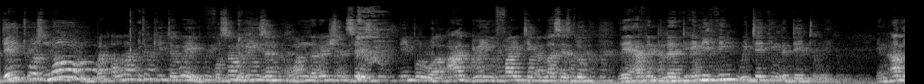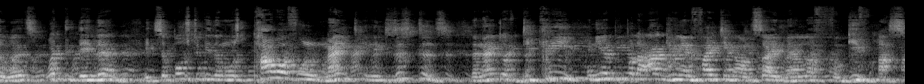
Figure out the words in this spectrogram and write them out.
date was known, but Allah took it away. For some reason, one narration says people were arguing, fighting. Allah says, Look, they haven't learned anything, we're taking the date away. In other words, what did they learn? It's supposed to be the most powerful night in existence, the night of decree, and here people are arguing and fighting outside. May Allah forgive us.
